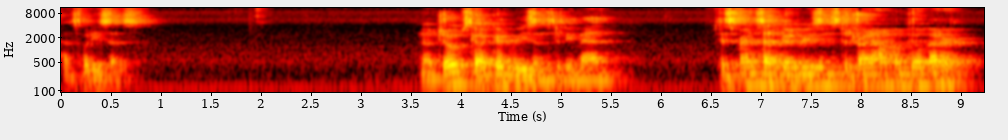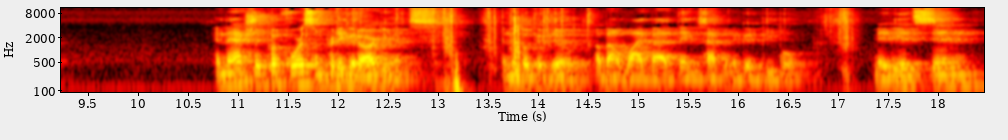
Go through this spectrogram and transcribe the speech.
That's what he says. Now, Job's got good reasons to be mad. His friends had good reasons to try to help him feel better. And they actually put forth some pretty good arguments in the book of Job about why bad things happen to good people. Maybe it's sin.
